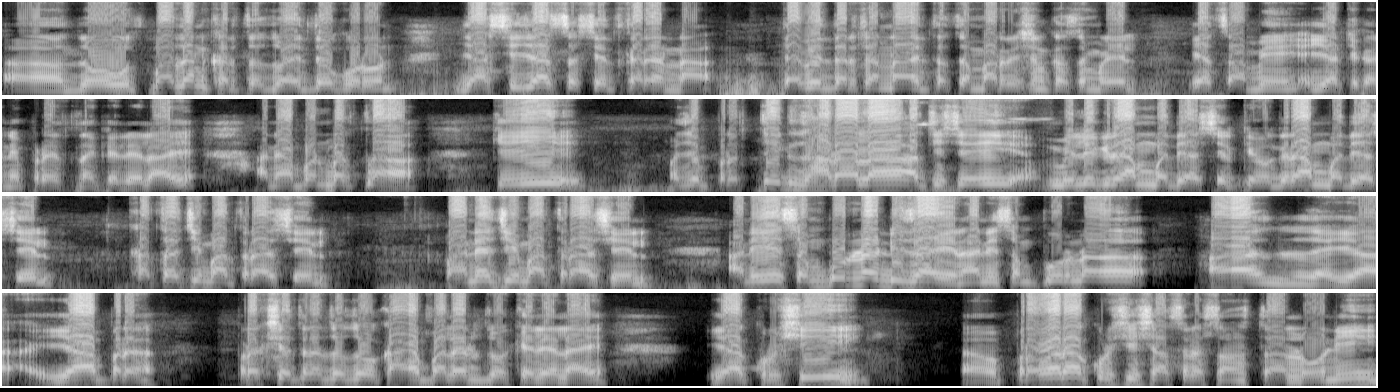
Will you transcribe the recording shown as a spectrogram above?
जो उत्पादन खर्च जो आहे तो करून जास्तीत जास्त शेतकऱ्यांना त्या विद्यार्थ्यांना त्याचं मार्गदर्शन कसं मिळेल याचा आम्ही या ठिकाणी प्रयत्न केलेला आहे. आणि आपण बघता की म्हणजे प्रत्येक झाडाला अतिशय मिलीग्रॅममध्ये असेल किंवा ग्रॅममध्ये असेल खताची मात्रा असेल पाण्याची मात्रा असेल आणि हे संपूर्ण डिझाईन आणि संपूर्ण हा या या प्र प्रक्षेत्राचा जो कायापालट जो केलेला आहे या कृषी प्रवरा कृषी शास्त्र संस्था लोणी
